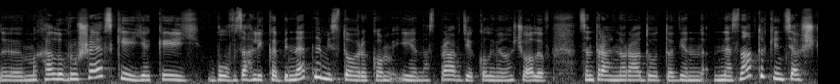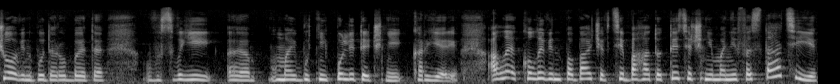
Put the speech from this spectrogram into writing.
е, Михайло Грушевський, який був взагалі кабінетним істориком, і насправді, коли він очолив Центральну Раду, то він не знав до кінця, що він буде робити в своїй е, майбутній політичній кар'єрі. Але коли він побачив ці багатотисячні маніфестації,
